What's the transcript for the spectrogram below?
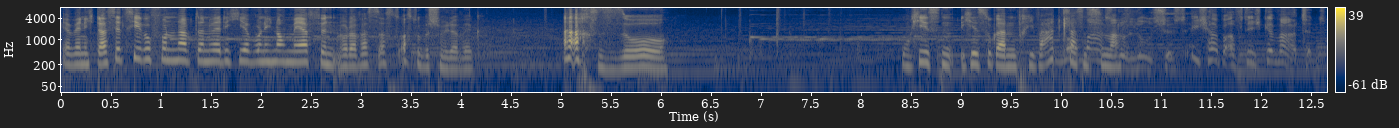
Ja, wenn ich das jetzt hier gefunden habe, dann werde ich hier wohl nicht noch mehr finden. Oder was sagst du? Ach, du bist schon wieder weg. Ach so. Oh, hier ist, ein, hier ist sogar ein Privatklassenzimmer. Wo warst du, Lucius? Ich habe auf dich gewartet.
